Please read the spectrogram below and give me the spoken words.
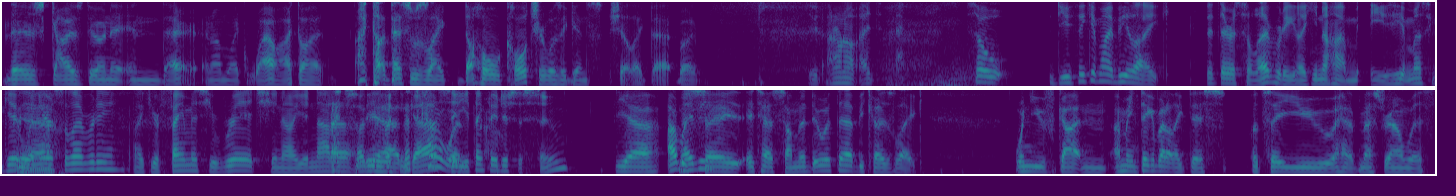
there's guys doing it in there and I'm like, wow, I thought I thought this was like the whole culture was against shit like that. But dude, I don't know. I, so, do you think it might be like that they're a celebrity? Like, you know how easy it must get when you're a celebrity. Like, you're famous, you're rich. You know, you're not That's- a ugly yeah, looking that's guy. So what- you think they just assume? yeah, I would Maybe? say it has something to do with that because like when you've gotten I mean, think about it like this. Let's say you have messed around with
